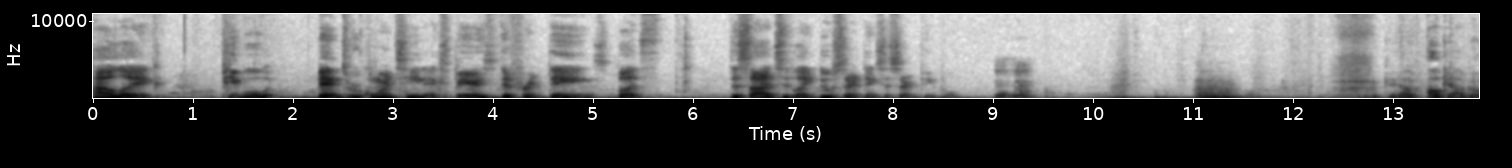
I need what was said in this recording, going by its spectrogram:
how like people been through quarantine experienced different things but decide to like do certain things to certain people. Mm-hmm. Okay, I'll, okay, I'll go.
